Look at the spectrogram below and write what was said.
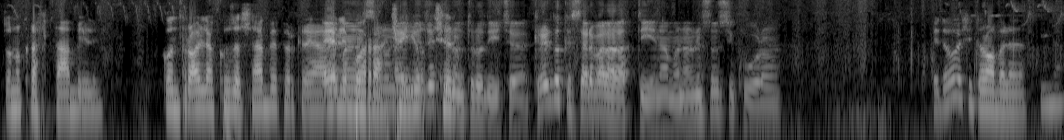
Sono craftabili. Controlla cosa serve per creare Eh, le ma se non borracce. hai gli oggetti cer- non te lo dice. Credo che serva la lattina, ma non ne sono sicuro. E dove si trova la lattina?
